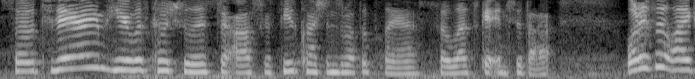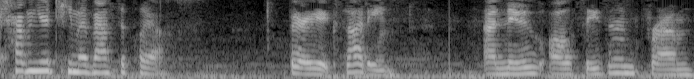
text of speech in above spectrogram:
So today I am here with Coach Willis to ask a few questions about the playoffs. So let's get into that. What is it like having your team advance to playoffs? very exciting. I knew all season from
